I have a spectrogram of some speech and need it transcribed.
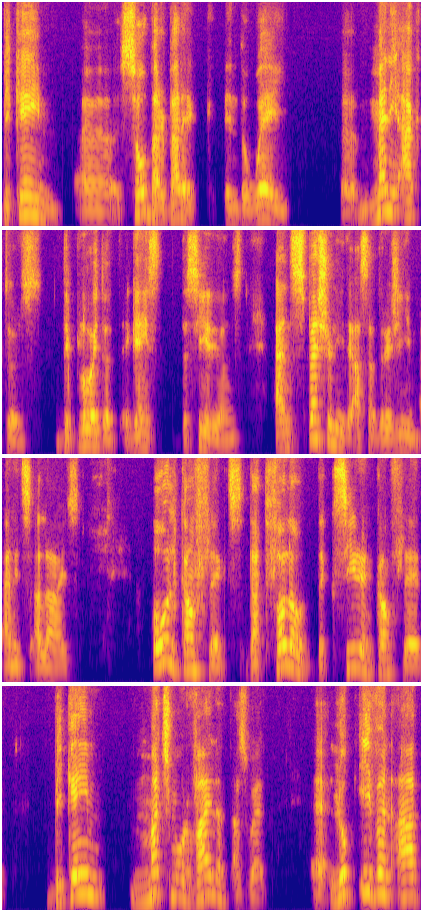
became uh, so barbaric in the way uh, many actors deployed it against the Syrians, and especially the Assad regime and its allies, all conflicts that followed the Syrian conflict became much more violent as well. Uh, look even at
